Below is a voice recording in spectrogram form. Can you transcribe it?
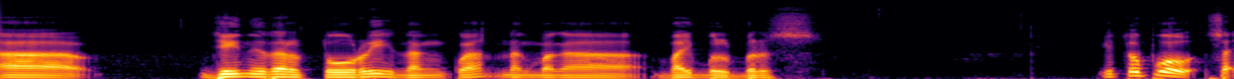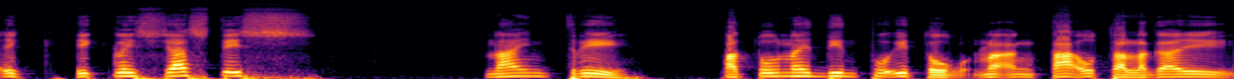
uh, General Tory ng ng mga Bible verse. Ito po sa Ecclesiastes 9:3 patunay din po ito na ang tao talaga ay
